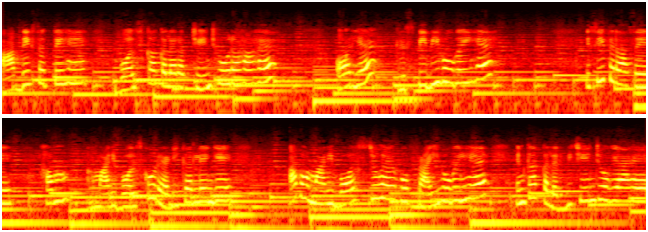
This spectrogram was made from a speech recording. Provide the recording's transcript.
आप देख सकते हैं बॉल्स का कलर अब चेंज हो रहा है और यह क्रिस्पी भी हो गई है। इसी तरह से हम हमारी बॉल्स को रेडी कर लेंगे। अब हमारी बॉल्स जो है वो फ्राई हो गई हैं। इनका कलर भी चेंज हो गया है।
